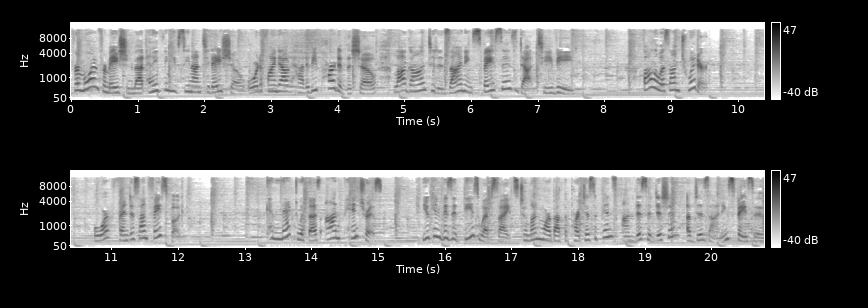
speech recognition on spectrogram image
For more information about anything you've seen on today's show or to find out how to be part of the show, log on to designingspaces.tv. Follow us on Twitter or friend us on Facebook. Connect with us on Pinterest. You can visit these websites to learn more about the participants on this edition of Designing Spaces.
